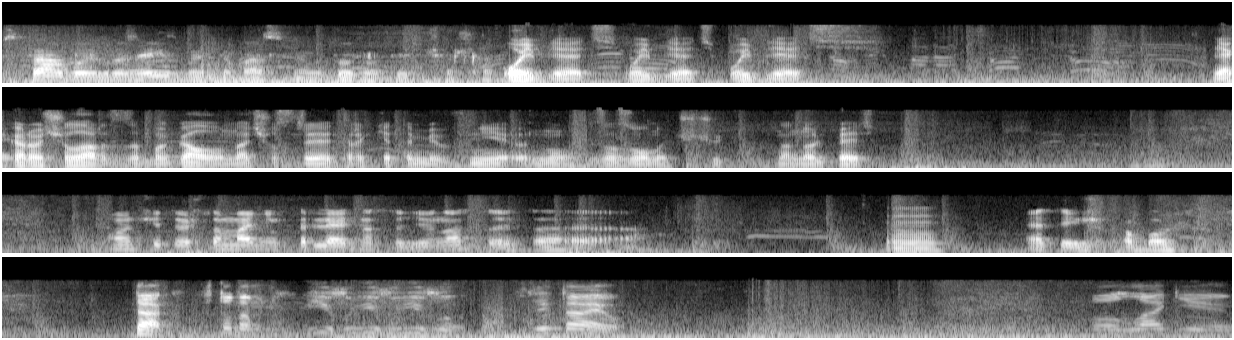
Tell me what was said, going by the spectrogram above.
Справа будет грузовик с боеприпасами, вот тут вот еще шаг. Ой, блядь, ой, блядь, ой, блядь. Я, короче, Ларс забагал, он начал стрелять ракетами вне, ну, за зону чуть-чуть, на 0.5. Ну, учитывая, что Мадник стреляет на 190, это, э, это еще побольше. Так, что там? Вижу, вижу, вижу. Взлетаю. Но лаги,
